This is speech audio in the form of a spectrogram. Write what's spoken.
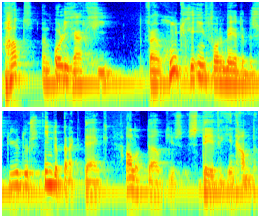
had een oligarchie van goed geïnformeerde bestuurders in de praktijk alle touwtjes stevig in handen.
